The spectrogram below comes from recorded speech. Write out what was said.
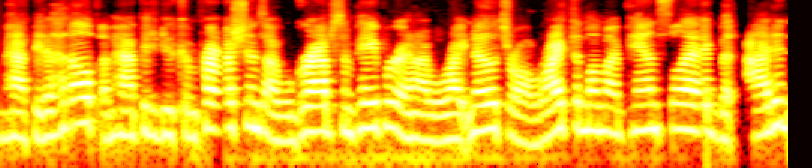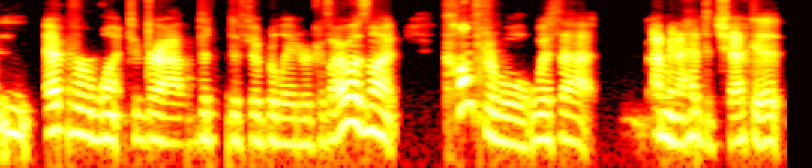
I'm happy to help. I'm happy to do compressions. I will grab some paper and I will write notes or I'll write them on my pants leg. But I didn't ever want to grab the defibrillator because I was not comfortable with that. I mean, I had to check it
